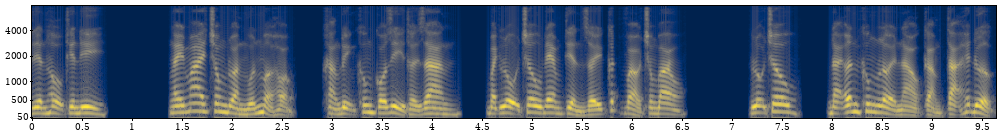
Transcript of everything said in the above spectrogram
Liên hậu thiên đi. Ngày mai trong đoàn muốn mở họp, khẳng định không có gì thời gian, Bạch Lộ Châu đem tiền giấy cất vào trong bao. Lộ Châu, đại ân không lời nào cảm tạ hết được.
